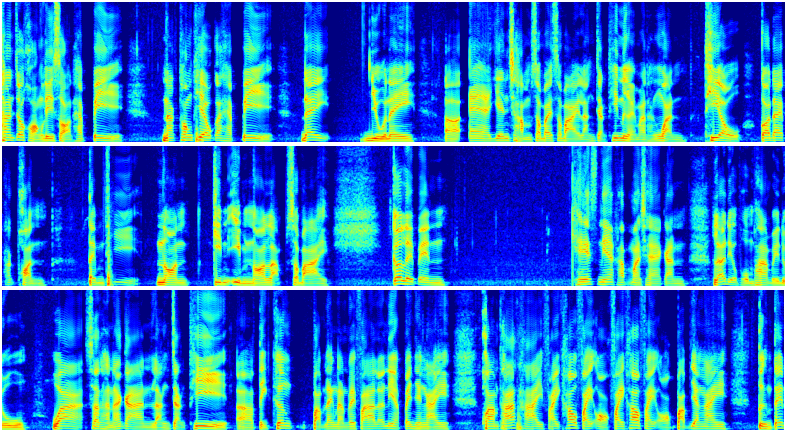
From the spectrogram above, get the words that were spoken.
ท่านเจ้าของรีสอร์ทแฮปปี้นักท่องเที่ยวก็แฮปปี้ได้อยู่ในแอร์เย็นฉ่ำสบายๆ หลังจากที่เหนื่อยมาทั้งวัน เที่ยวก็ได้พักผ่อนเต็มที่นอนกินอิ่มนอนหลับสบาย ก็เลยเป็น เคสเนี้ยครับมาแชร์กัน แล้วเดี๋ยวผมพาไปดูว่าสถานการณ์หลังจากที่ติดเครื่องปรับแรงดันไฟฟ้าแล้วเนี่ยเป็นยังไงความท้าทายไฟเข้าไฟออกไฟเข้าไฟออกปรับยังไง ตื่นเต้น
